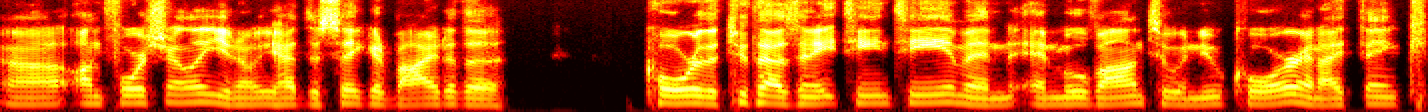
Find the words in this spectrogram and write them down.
Uh, unfortunately, you know, you had to say goodbye to the core of the 2018 team and and move on to a new core. And I think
